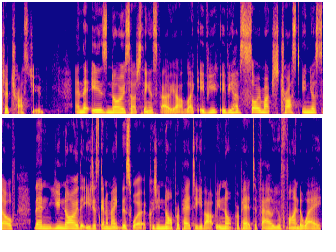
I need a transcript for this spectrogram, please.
to trust you and there is no such thing as failure. Like if you if you have so much trust in yourself then you know that you're just going to make this work because you're not prepared to give up. You're not prepared to fail. You'll find a way.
